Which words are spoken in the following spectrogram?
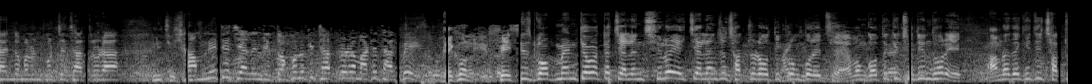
দায়িত্ব পালন করছে ছাত্ররা। সামনে যে চ্যালেঞ্জে তখনও কি ছাত্ররা মাঠে থাকবে? দেখুন ফেসিস গভর্নমেন্টকেও একটা চ্যালেঞ্জ ছিল এই চ্যালেঞ্জও ছাত্ররা অতিক্রম করেছে এবং গত কিছুদিন ধরে আমরা দেখেছি ছাত্র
